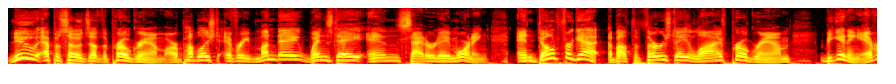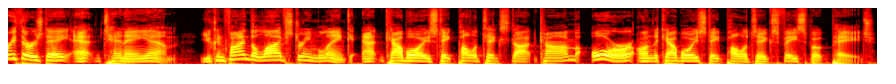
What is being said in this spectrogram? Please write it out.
New episodes of the program are published every Monday, Wednesday, and Saturday morning. And don't forget about the Thursday live program beginning every Thursday at 10 a.m. You can find the live stream link at cowboystatepolitics.com or on the Cowboy State Politics Facebook page.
